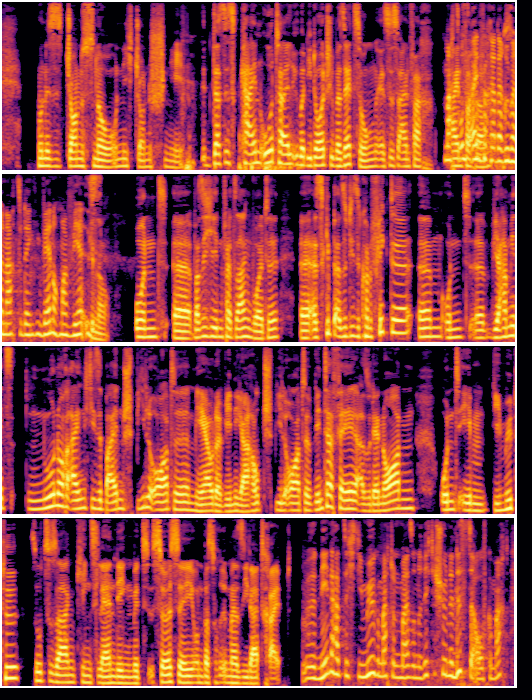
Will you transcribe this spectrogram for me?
Und es ist Jon Snow und nicht Jon Schnee. Das ist kein Urteil über die deutsche Übersetzung. Es ist einfach Macht uns einfacher darüber nachzudenken, wer nochmal wer ist. Genau. Und äh, was ich jedenfalls sagen wollte, äh, es gibt also diese Konflikte ähm, und äh, wir haben jetzt nur noch eigentlich diese beiden Spielorte, mehr oder weniger Hauptspielorte, Winterfell, also der Norden und eben die Mitte, sozusagen King's Landing mit Cersei und was auch immer sie da treibt. Äh, Nele hat sich die Mühe gemacht und mal so eine richtig schöne Liste aufgemacht.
